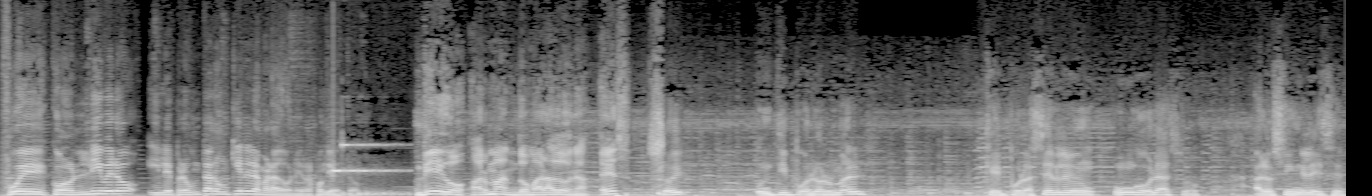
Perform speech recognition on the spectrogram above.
Fue con Libero y le preguntaron quién era Maradona y respondió esto. Diego Armando Maradona es Soy un tipo normal que por hacerle un, un golazo a los ingleses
